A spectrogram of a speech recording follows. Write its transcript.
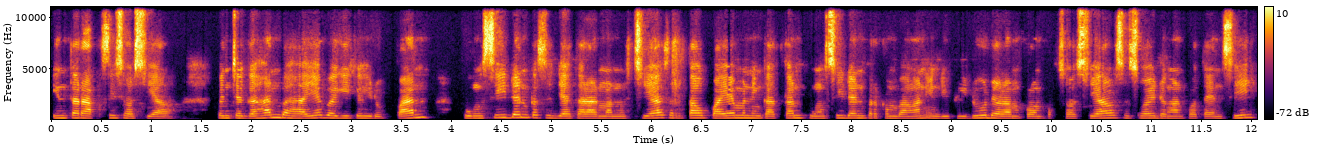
interaksi sosial, pencegahan bahaya bagi kehidupan, fungsi dan kesejahteraan manusia, serta upaya meningkatkan fungsi dan perkembangan individu dalam kelompok sosial sesuai dengan potensi,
